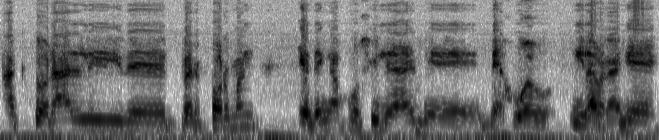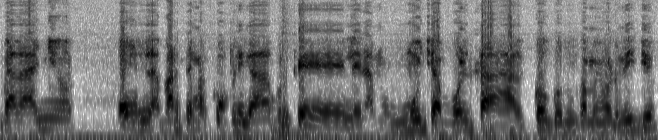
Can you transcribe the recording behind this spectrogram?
actoral y de performance, que tenga posibilidades de, de juego. Y la verdad que cada año es la parte más complicada porque le damos muchas vueltas al coco, nunca mejor dicho,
